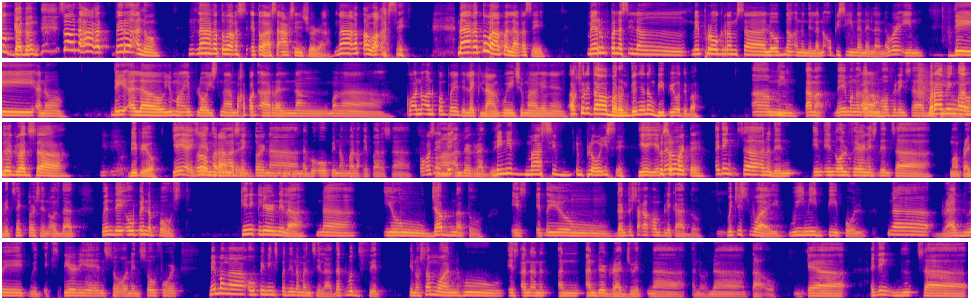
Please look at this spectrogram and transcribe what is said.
yung ganon. So, nakakat... Pero ano, nakakatuwa kasi, ito ah, sa Accenture ah. Nakakatawa kasi. Nakakatuwa pala kasi, meron pala silang, may program sa loob ng ano nila, ng opisina nila, na wherein, they, ano, they allow yung mga employees na makapag-aral ng mga kung ano-ano pang pwede. Like language, yung mga ganyan. Actually, tama ba ron? Ganyan ang BPO, di ba? Um, Hindi. tama. May mga ganong offering sa BPO. Maraming undergrad sa BPO. Yeah, yeah. Isa Oh, yan sa mga rin. sector na nag-o-open ng malaki para sa O kasi mga they, undergraduate. they need massive employees eh. yeah, yeah. to Pero support eh. I think sa ano din, in, in all fairness din sa mga private sectors and all that, when they open a post, kiniklear nila na yung job na to is ito yung ganito siya kakomplikado. Which is why we need people na graduate with experience, so on and so forth. May mga openings pa din naman sila that would fit you know someone who is an, an, an undergraduate na ano na tao. Kaya I think sa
